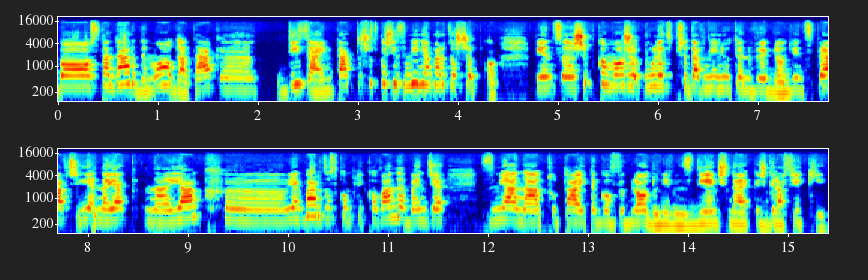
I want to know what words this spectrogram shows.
bo standardy, moda, tak? E, design, tak? To wszystko się zmienia bardzo szybko, więc szybko może ulec przedawnieniu ten wygląd, więc sprawdź, na jak, na jak, jak bardzo skomplikowane będzie zmiana tutaj tego wyglądu, nie wiem, zdjęć na jakieś grafiki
